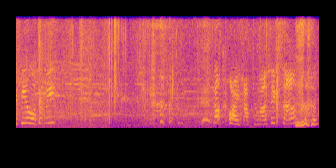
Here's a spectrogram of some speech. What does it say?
Of you look at me. Not quite that dramatic Sam.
